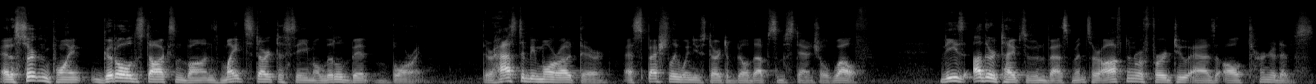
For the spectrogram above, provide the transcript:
At a certain point, good old stocks and bonds might start to seem a little bit boring. There has to be more out there, especially when you start to build up substantial wealth. These other types of investments are often referred to as alternatives.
